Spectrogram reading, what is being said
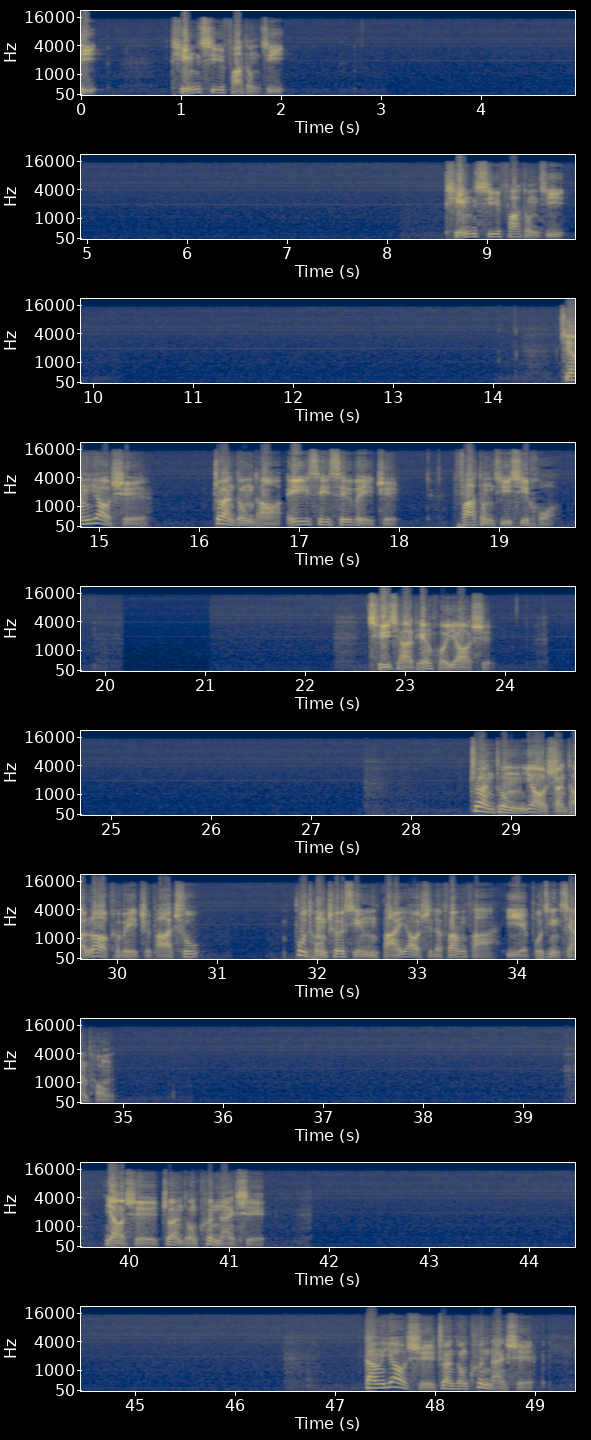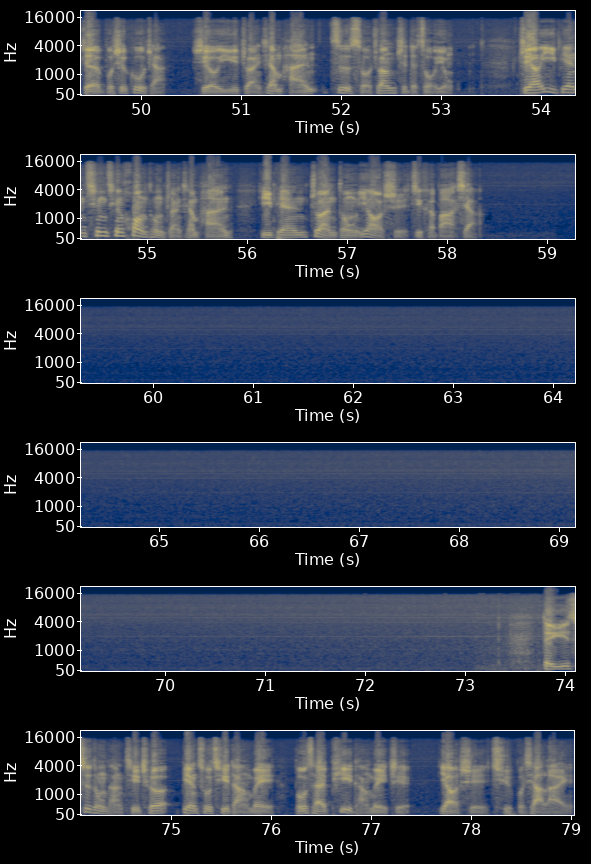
七，停息发动机。停息发动机，将钥匙转动到 ACC 位置，发动机熄火。取下点火钥匙，转动钥匙到 Lock 位置拔出。不同车型拔钥匙的方法也不尽相同。钥匙转动困难时，当钥匙转动困难时，这不是故障，是由于转向盘自锁装置的作用。只要一边轻轻晃动转向盘，一边转动钥匙即可拔下。对于自动挡汽车，变速器档位不在 P 档位置，钥匙取不下来。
